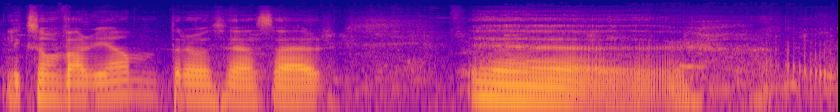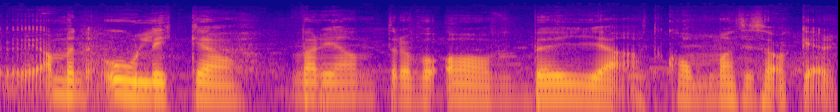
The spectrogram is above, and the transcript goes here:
liksom varianter och säga så här, eh, ja, men olika varianter av att avböja att komma till saker.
